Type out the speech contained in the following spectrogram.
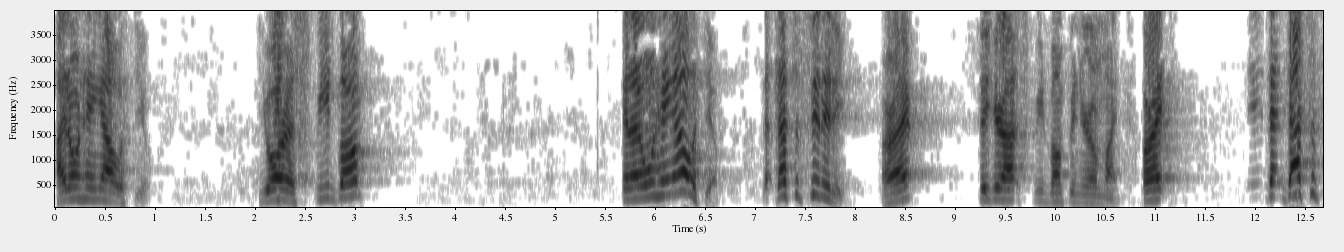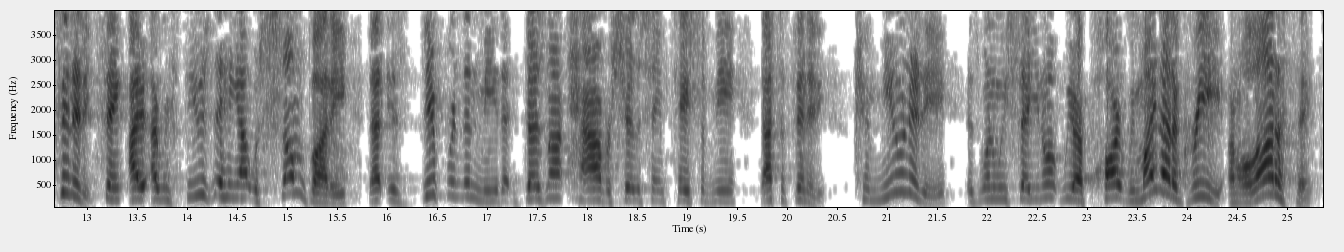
I don't hang out with you. You are a speed bump, and I won't hang out with you. That's affinity. Alright? Figure out speed bump in your own mind. Alright? That, that's affinity. Saying, I, I refuse to hang out with somebody that is different than me, that does not have or share the same taste of me. That's affinity. Community is when we say, you know what, we are part, we might not agree on a lot of things,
